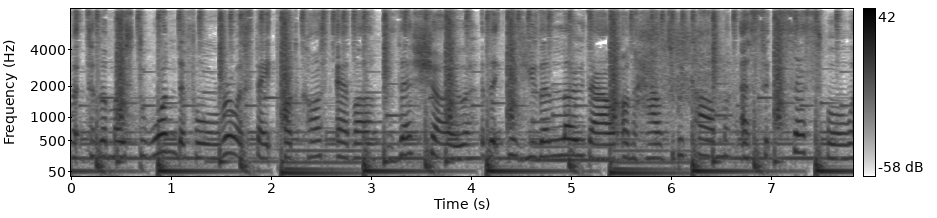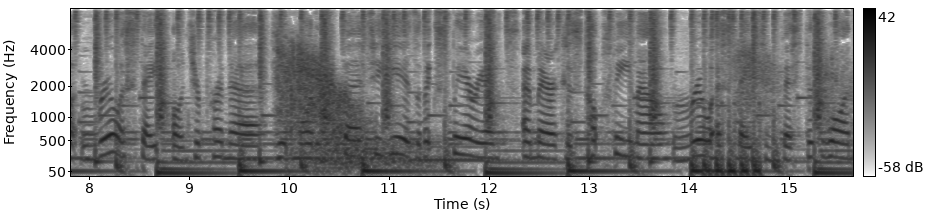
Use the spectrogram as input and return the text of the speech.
To the most wonderful real estate podcast ever, the show that gives you the lowdown on how to become a successful real estate entrepreneur with more than 30 years of experience. America's top female real estate investors one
